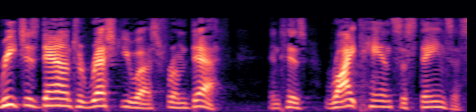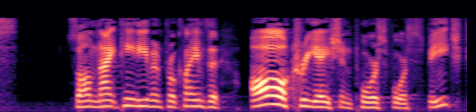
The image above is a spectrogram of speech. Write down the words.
reaches down to rescue us from death, and his right hand sustains us. Psalm 19 even proclaims that all creation pours forth speech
